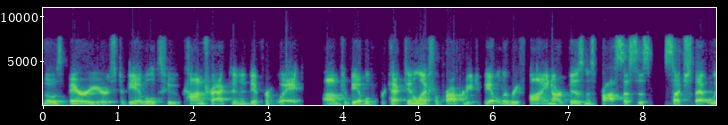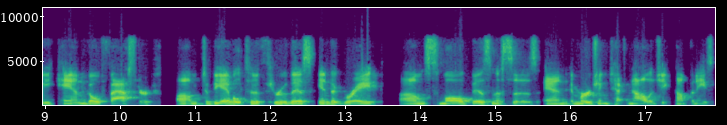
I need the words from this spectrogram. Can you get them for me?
those barriers to be able to contract in a different way, um, to be able to protect intellectual property, to be able to refine our business processes such that we can go faster, um, to be able to, through this, integrate um, small businesses and emerging technology companies.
